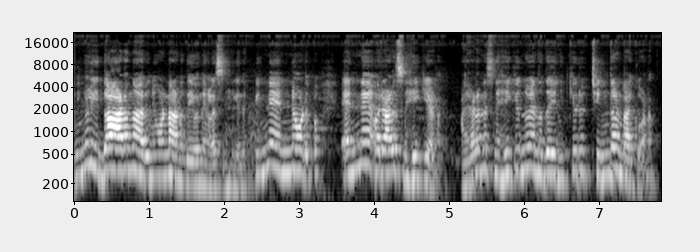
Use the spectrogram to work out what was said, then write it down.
നിങ്ങൾ ഇതാണെന്ന് അറിഞ്ഞുകൊണ്ടാണ് ദൈവം നിങ്ങളെ സ്നേഹിക്കുന്നത്. പിന്നെ എന്നോട് ഇപ്പം എന്നെ ഒരാൾ സ്നേഹിക്കുകയാണ്. അയാൾ എന്നെ സ്നേഹിക്കുന്നു എന്നത് എനിക്കൊരു ചിന്ത ഉണ്ടാക്കുവാണ്.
